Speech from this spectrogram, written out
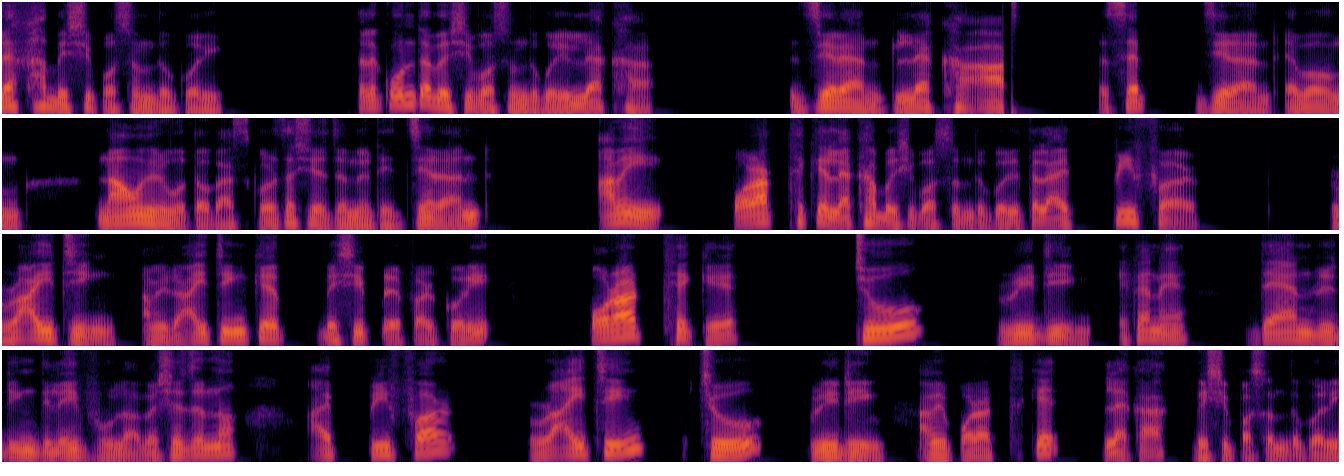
লেখা বেশি পছন্দ করি। তাহলে কোনটা বেশি পছন্দ করি? লেখা। জেরান্ড লেখা আর্ট সেপ্ট জেরান্ড এবং নাউনের মতো কাজ করেছে, সেজন্য এটি জেরান্ড আমি পড়ার থেকে লেখা বেশি পছন্দ করি, তাহলে আই প্রিফার রাইটিং আমি রাইটিংকে বেশি প্রেফার করি। পড়ার থেকে টু রিডিং এখানে দেন রিডিং দিলেই ভুল হবে, সেজন্য I prefer writing to reading আমি পড়ার থেকে লেখা বেশি পছন্দ করি।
